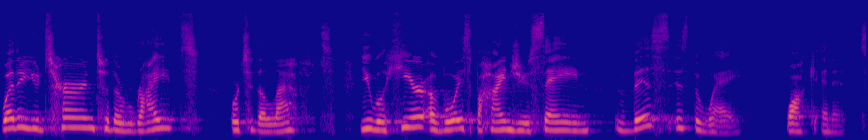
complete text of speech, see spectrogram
Whether you turn to the right or to the left, you will hear a voice behind you saying, This is the way, walk in it.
